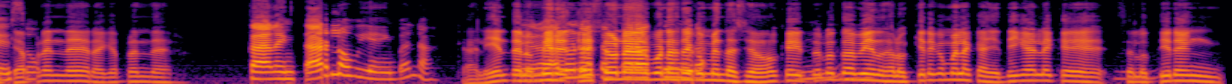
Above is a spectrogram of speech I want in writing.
eso... Hay que aprender, hay que aprender. Calentarlo bien, ¿verdad? Caliéntelo. Mire, esa es una buena recomendación. Ok, tú lo estás viendo, se lo quiere comer en la calle, dígale que se lo tiren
